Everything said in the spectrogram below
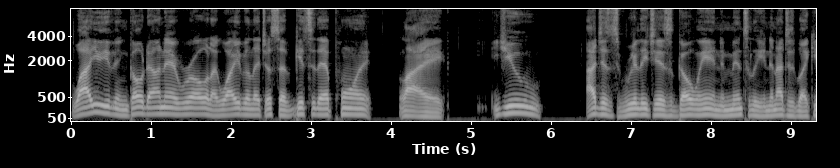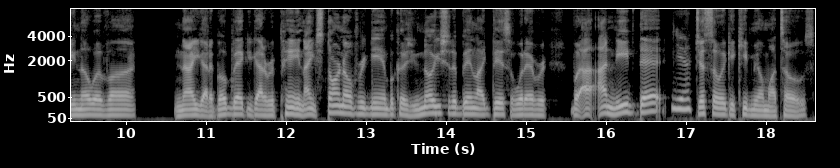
Why you even go down that road? Like why even let yourself get to that point? Like you, I just really just go in and mentally, and then I just be like, you know what, Von. Now you got to go back. You got to repent. Now you starting over again because you know you should have been like this or whatever. But I, I need that Yeah. just so it can keep me on my toes.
